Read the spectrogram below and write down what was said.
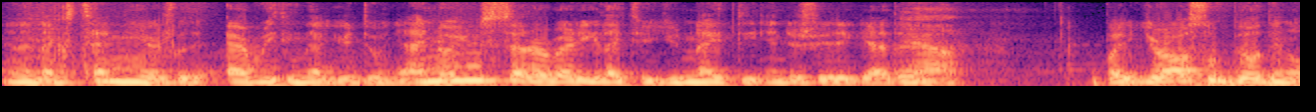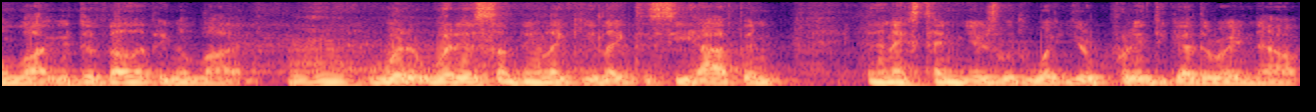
in the next 10 years with everything that you're doing? I know you said already you'd like to unite the industry together. yeah. But you're also building a lot, you're developing a lot. Mm-hmm. What, what is something like you'd like to see happen in the next 10 years with what you're putting together right now?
